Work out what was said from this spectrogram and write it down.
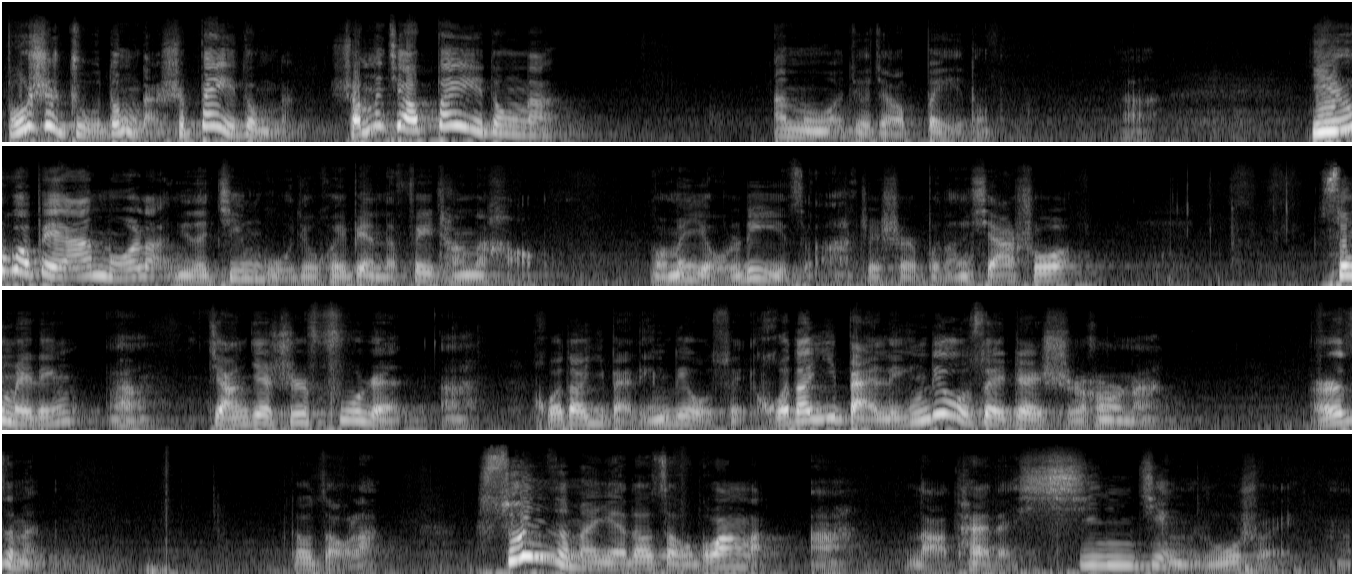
不是主动的，是被动的。什么叫被动呢？按摩就叫被动。啊你如果被按摩了，你的筋骨就会变得非常的好。我们有例子啊，这事儿不能瞎说。宋美龄啊，蒋介石夫人啊，活到一百零六岁，活到一百零六岁这时候呢，儿子们都走了，孙子们也都走光了啊。老太太心静如水，嗯，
